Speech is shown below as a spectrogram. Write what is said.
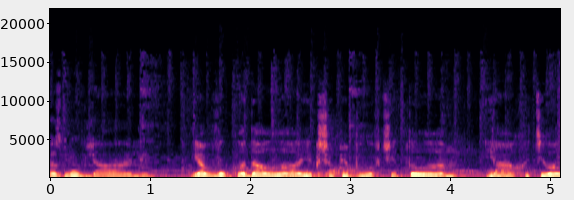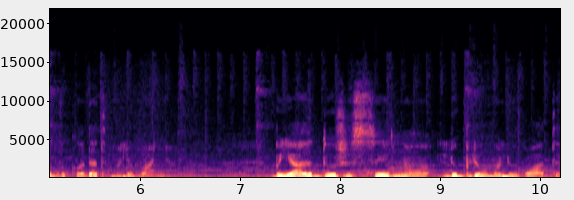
розмовляли. Я б викладала, якщо б я була вчителем, я хотіла б викладати малювання. Бо я дуже сильно люблю малювати.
